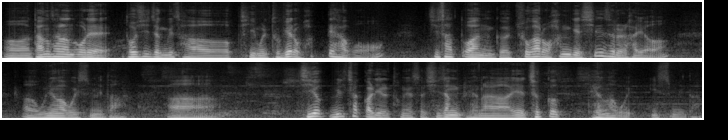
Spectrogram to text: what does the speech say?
어, 당사는 올해 도시 정비 사업 팀을 두 개로 확대하고 지사 또한 그 추가로 한 개 신설을 하여 어, 운영하고 있습니다. 아, 지역 밀착 관리를 통해서 시장 변화에 적극 대응하고 있습니다.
